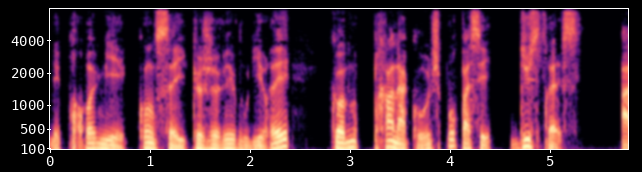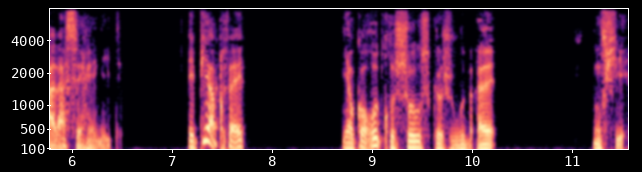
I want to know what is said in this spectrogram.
les premiers conseils que je vais vous livrer comme Prana Coach pour passer du stress à la sérénité. Et puis après, il y a encore autre chose que je voudrais confier.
